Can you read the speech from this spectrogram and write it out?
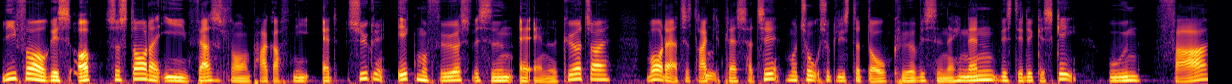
Lige for at rise op, så står der i færdselsloven paragraf 9, at cykel ikke må føres ved siden af andet køretøj. Hvor der er tilstrækkelig plads hertil, må to cyklister dog køre ved siden af hinanden, hvis dette kan ske uden fare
